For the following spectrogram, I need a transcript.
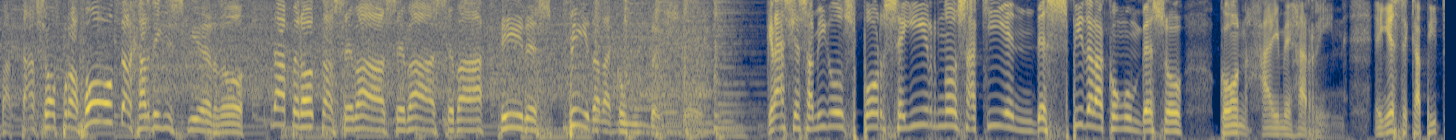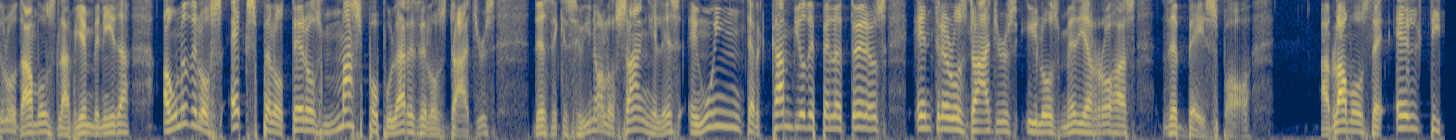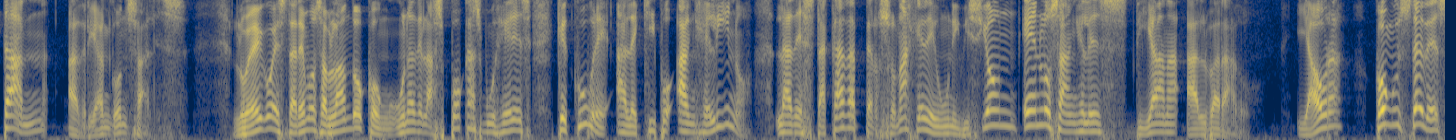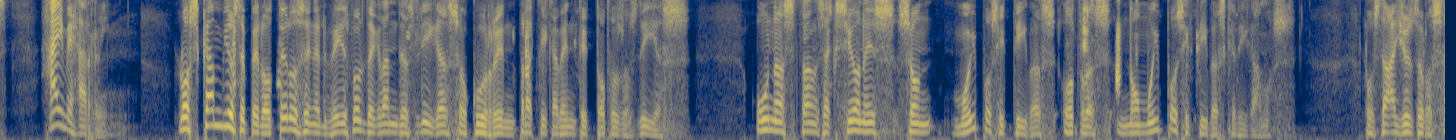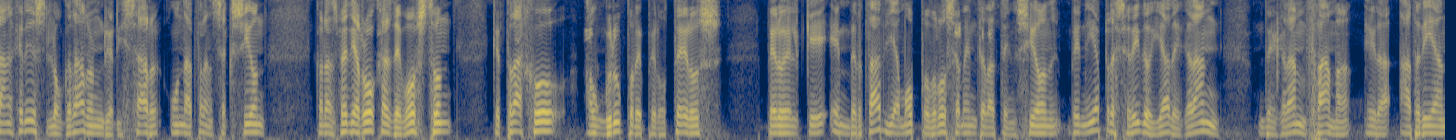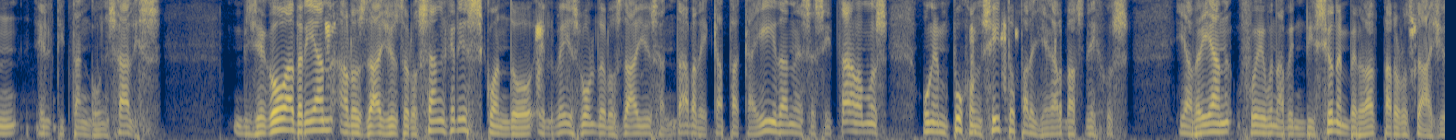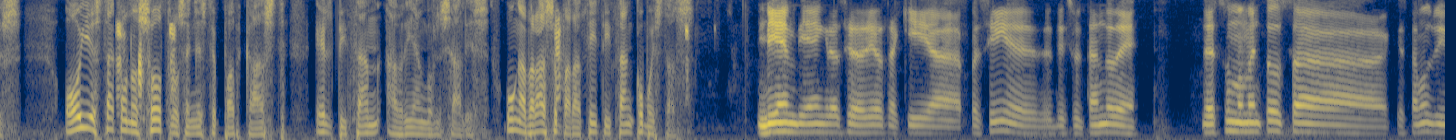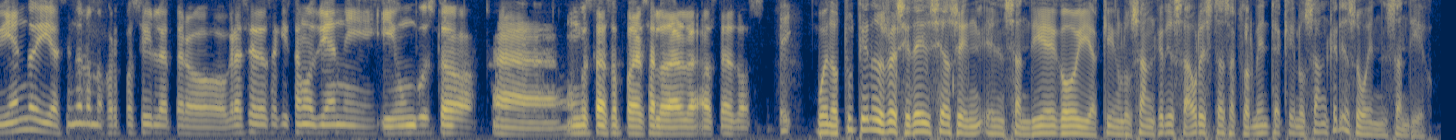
Batazo profundo al jardín izquierdo. La pelota se va, se va, se va y despídala con un beso. Gracias amigos por seguirnos aquí en Despídala con un beso con Jaime Jarrín. En este capítulo damos la bienvenida a uno de los ex peloteros más populares de los Dodgers desde que se vino a Los Ángeles en un intercambio de peloteros entre los Dodgers y los Medias Rojas de béisbol. Hablamos de el titán Adrián González. Luego estaremos hablando con una de las pocas mujeres que cubre al equipo angelino, la destacada personaje de Univisión en Los Ángeles, Diana Alvarado. Y ahora, con ustedes, Jaime Jarrín. Los cambios de peloteros en el béisbol de grandes ligas ocurren prácticamente todos los días. Unas transacciones son muy positivas, otras no muy positivas que digamos. Los Dodgers de Los Ángeles lograron realizar una transacción con las Medias Rojas de Boston que trajo a un grupo de peloteros, pero el que en verdad llamó poderosamente la atención venía precedido ya de gran, de gran fama, era Adrián el Titán González. Llegó Adrián a los Dodgers de Los Ángeles cuando el béisbol de los Dodgers andaba de capa caída, necesitábamos un empujoncito para llegar más lejos y Adrián fue una bendición en verdad para los Dodgers. Hoy está con nosotros en este podcast el titán Adrián González. Un abrazo para ti, titán, ¿cómo estás? Bien, bien, gracias a Dios aquí, uh, pues sí, eh, disfrutando de, de, estos momentos uh, que estamos viviendo y haciendo lo mejor posible, pero gracias a Dios aquí estamos bien y, y un gusto, uh, un gustazo poder saludar a ustedes dos. Bueno, tú tienes residencias en, en, San Diego y aquí en Los Ángeles. ¿Ahora estás actualmente aquí en Los Ángeles o en San Diego?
